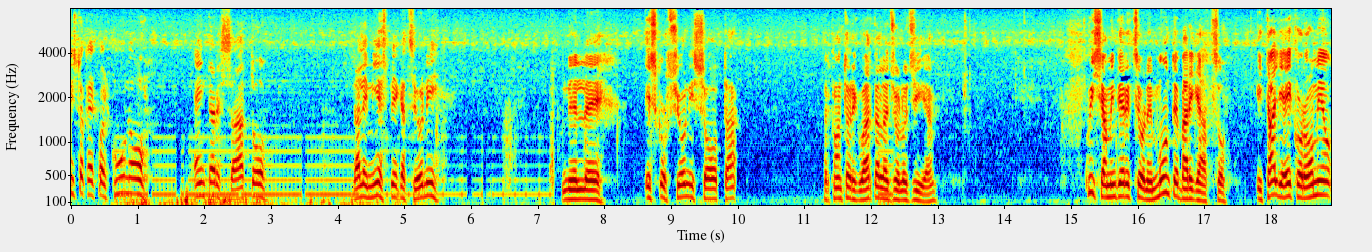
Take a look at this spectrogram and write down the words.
visto che qualcuno è interessato dalle mie spiegazioni nelle escursioni SOTA per quanto riguarda la geologia, qui siamo in direzione Monte Barigazzo, Italia Eco Romeo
